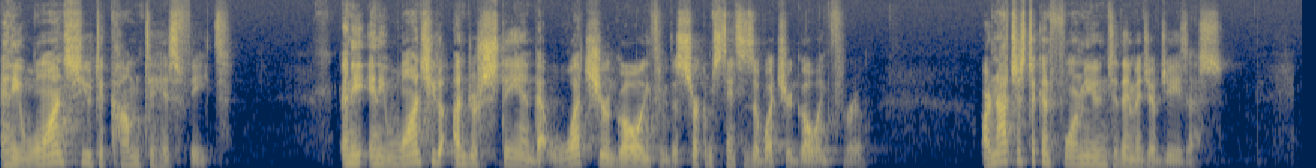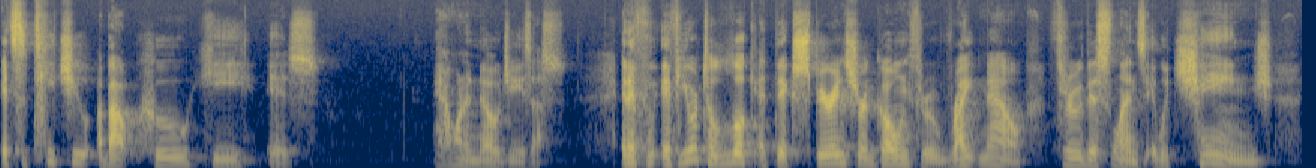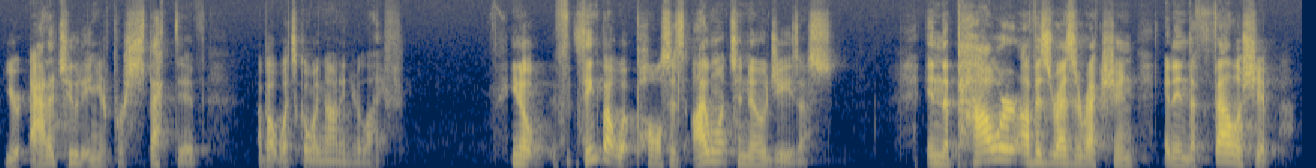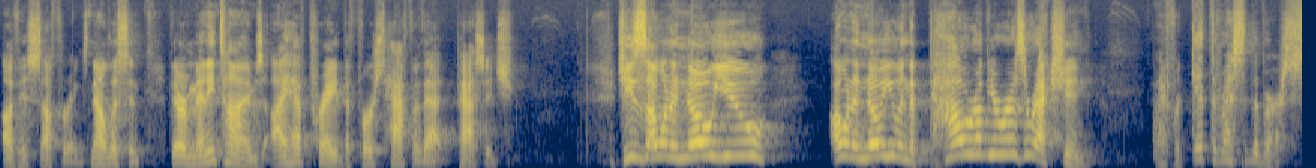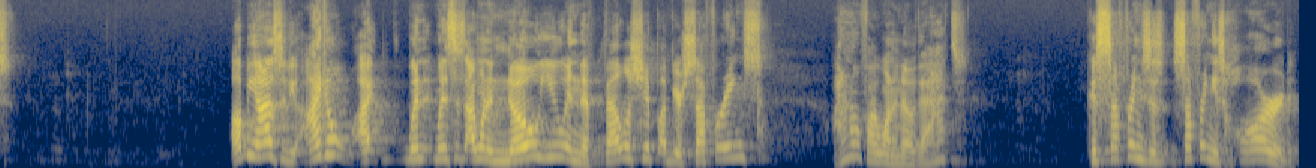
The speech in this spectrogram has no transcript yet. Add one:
and He wants you to come to His feet. And he, and he wants you to understand that what you're going through, the circumstances of what you're going through, are not just to conform you into the image of Jesus, it's to teach you about who he is. Man, I want to know Jesus. And if, if you were to look at the experience you're going through right now through this lens, it would change your attitude and your perspective about what's going on in your life. You know, think about what Paul says I want to know Jesus in the power of his resurrection and in the fellowship of his sufferings. Now, listen, there are many times I have prayed the first half of that passage. Jesus, I want to know you. I want to know you in the power of your resurrection. And I forget the rest of the verse. I'll be honest with you. I don't, I, when, when it says, I want to know you in the fellowship of your sufferings, I don't know if I want to know that. Because suffering is, suffering is hard.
